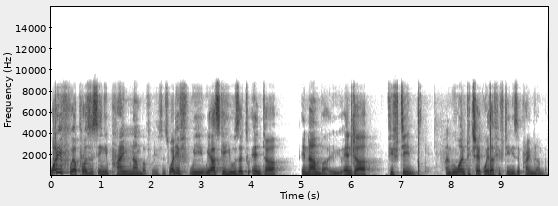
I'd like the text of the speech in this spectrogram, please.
What if we are processing a prime number, for instance? What if we, we ask a user to enter a number? You enter 15, and we want to check whether 15 is a prime number.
